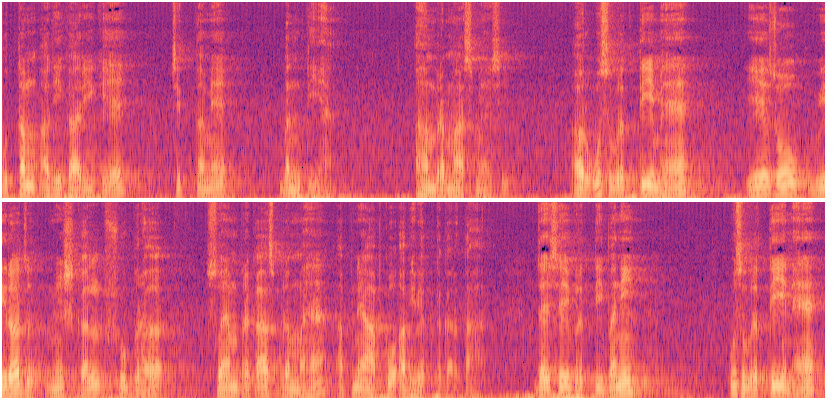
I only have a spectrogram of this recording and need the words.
उत्तम अधिकारी के चित्त में बनती है। अहम ब्रह्मास्मि ऐसी। और उस वृत्ति में ये जो विरज, निष्कल, शुभ्र, स्वयं प्रकाश ब्रह्म है, अपने आप को अभिव्यक्त करता है। जैसे वृत्ति बनी, उस वृत्ति ने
